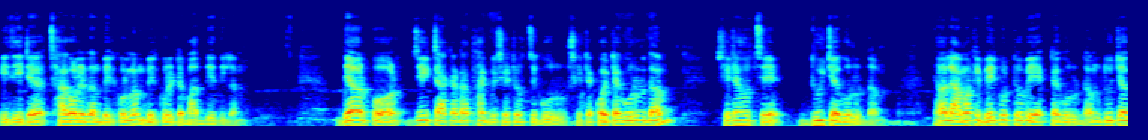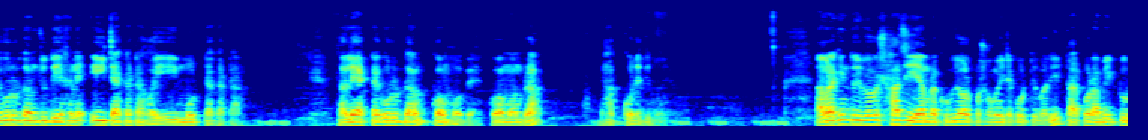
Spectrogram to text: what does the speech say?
এই যে এটা ছাগলের দাম বের করলাম, বের করে এটা বাদ দিয়ে দিলাম। দেওয়ার পর যেই টাকাটা থাকবে সেটা হচ্ছে গরুর। সেটা কয়টা গরুর দাম? সেটা হচ্ছে দুইটা গরুর দাম। তাহলে আমাকে বের করতে হবে একটা গরুর দাম। দুইটা গরুর দাম যদি এখানে এই টাকাটা হয়, এই মোট টাকাটা, তাহলে একটা গরুর দাম কম হবে। কম আমরা ভাগ করে দিব। আমরা কিন্তু এইভাবে সাজিয়ে আমরা খুবই অল্প সময় এটা করতে পারি। তারপর আমি একটু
